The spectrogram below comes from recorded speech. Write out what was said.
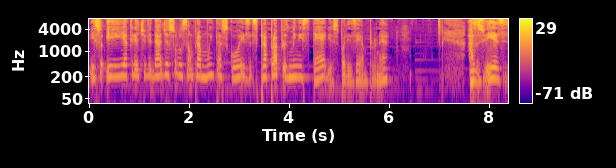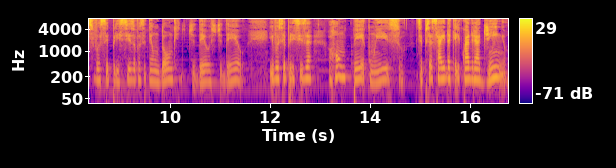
Isso, e a criatividade é solução para muitas coisas, para próprios ministérios, por exemplo, né? Às vezes você precisa, você tem um dom que Deus te deu e você precisa romper com isso. Você precisa sair daquele quadradinho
